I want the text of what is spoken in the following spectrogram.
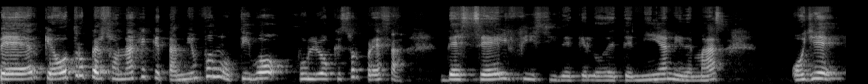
ver que otro personaje que también fue motivo, Julio, qué sorpresa, de selfies y de que lo detenían y demás, Oye,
